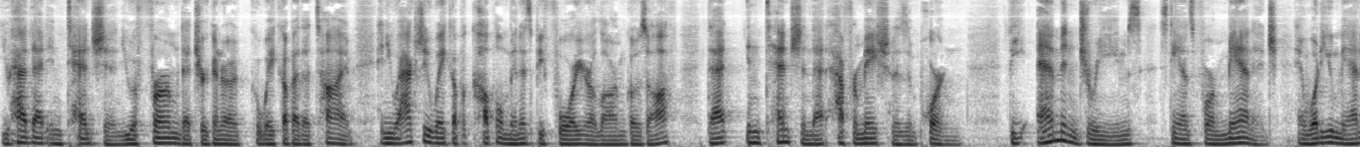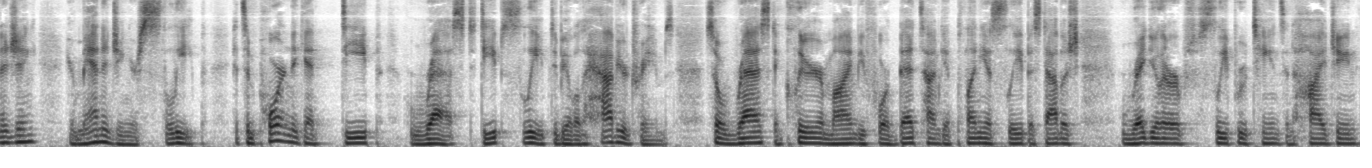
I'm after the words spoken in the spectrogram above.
you had that intention. You affirmed that you're going to wake up at a time, and you actually wake up a couple minutes before your alarm goes off. That intention, that affirmation, is important. The M in dreams stands for manage. And what are you managing? You're managing your sleep. It's important to get deep rest, deep sleep to be able to have your dreams. So rest and clear your mind before bedtime, get plenty of sleep, establish regular sleep routines and hygiene.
